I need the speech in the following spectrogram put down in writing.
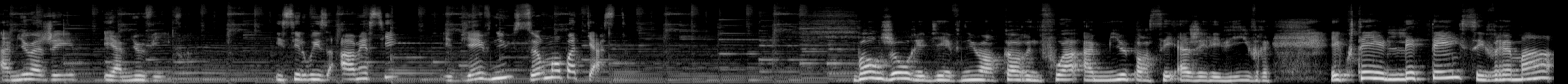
à mieux agir et à mieux vivre. Ici Louise A. Mercier et bienvenue sur mon podcast. Bonjour et bienvenue encore une fois à Mieux penser, agir et vivre. Écoutez, l'été, c'est vraiment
